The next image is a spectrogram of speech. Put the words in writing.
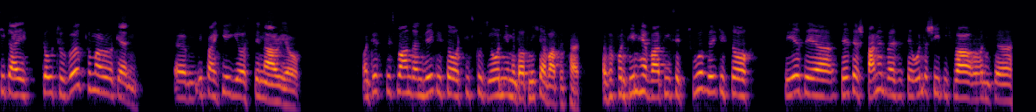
Should I go to work tomorrow again? Um, if I hear your scenario. Und das, das waren dann wirklich so Diskussionen, die man dort nicht erwartet hat. Also von dem her war diese Tour wirklich so sehr, sehr, sehr, sehr spannend, weil es sehr unterschiedlich war und äh,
